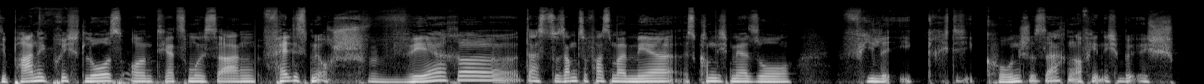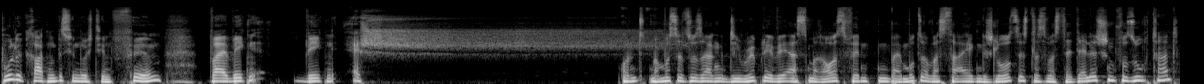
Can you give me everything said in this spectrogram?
die Panik bricht los und jetzt muss ich sagen, fällt es mir auch schwerer, das zusammenzufassen, weil mehr, es kommt nicht mehr so viele richtig ikonische Sachen. Auf jeden Fall, ich, ich spule gerade ein bisschen durch den Film, weil wegen, wegen Ash. Und man muss dazu sagen, die Ripley will erstmal rausfinden bei Mutter, was da eigentlich los ist, das, was der Dallas schon versucht hat.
